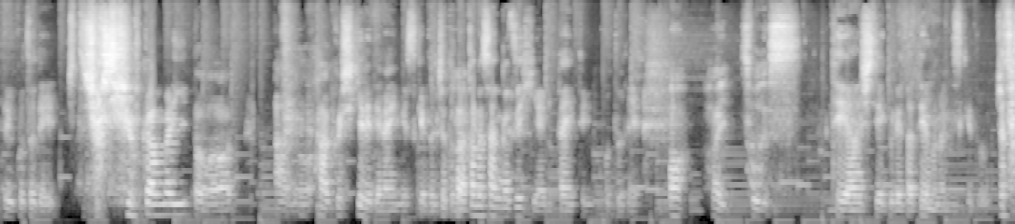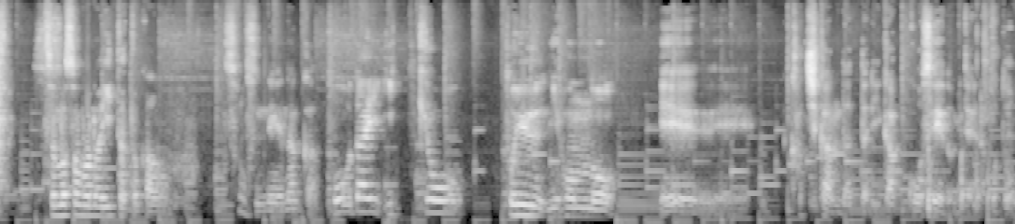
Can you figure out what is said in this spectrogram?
ということで、ちょっと初心僕あんまりいいとは、あの、把握しきれてないんですけど、ちょっと中野さんがぜひやりたいということで、あ、はい、そうです。提案してくれたテーマなんですけど、ちょっと、そもそもの意図とかを、そうですね、なんか東大一強という日本の、えー価値観だったり学校制度みたいなこと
